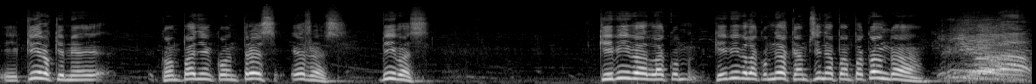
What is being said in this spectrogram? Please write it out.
Y quiero que me acompañen con tres erras vivas. Que viva la, que viva la comunidad campesina Pampaconga. Que viva.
